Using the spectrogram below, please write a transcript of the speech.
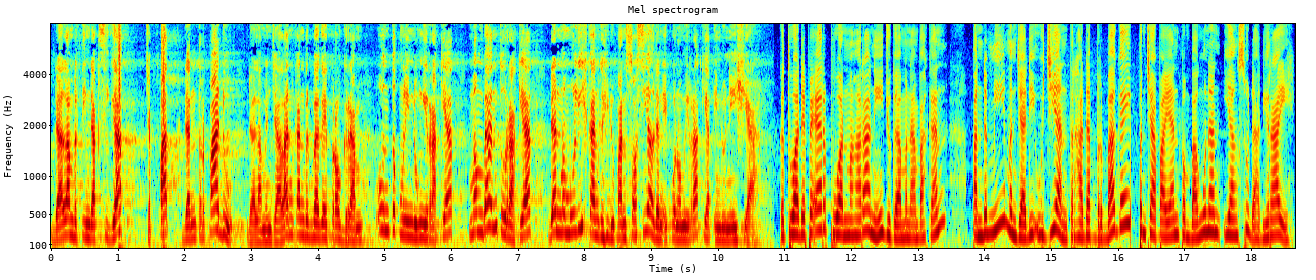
dalam bertindak sigap, cepat, dan terpadu dalam menjalankan berbagai program untuk melindungi rakyat, membantu rakyat, dan memulihkan kehidupan sosial dan ekonomi rakyat Indonesia. Ketua DPR Puan Maharani juga menambahkan, pandemi menjadi ujian terhadap berbagai pencapaian pembangunan yang sudah diraih.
